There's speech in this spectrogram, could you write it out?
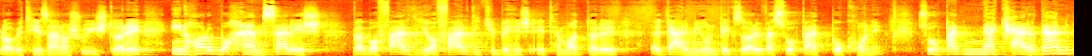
رابطه زناشوییش داره. اینها رو با همسرش و با فرد یا فردی که بهش اعتماد داره در میون بگذاره و صحبت بکنه. صحبت نکردن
